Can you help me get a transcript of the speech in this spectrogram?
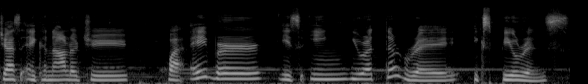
Just acknowledge whatever is in your direct experience.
